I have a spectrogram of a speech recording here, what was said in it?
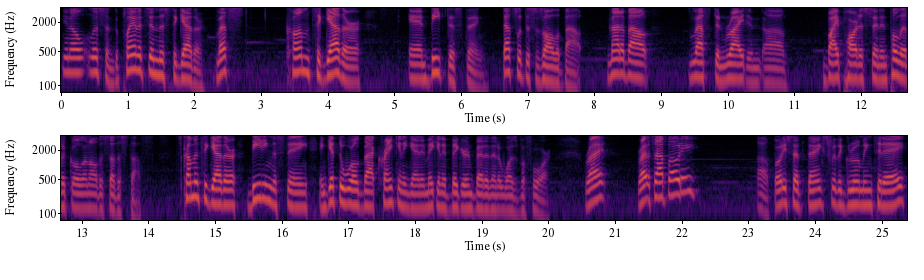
you know, listen, the planet's in this together. Let's come together and beat this thing. That's what this is all about. Not about left and right and uh, bipartisan and political and all this other stuff. It's coming together, beating this thing, and get the world back cranking again and making it bigger and better than it was before. Right? Right? What's up, Bodie? Oh, Bodie said thanks for the grooming today,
